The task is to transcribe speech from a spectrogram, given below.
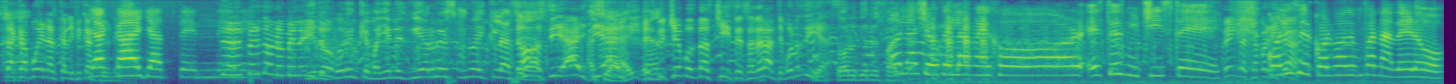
saca Ah. buenas Ya calificaciones. cállate, Eh, nene. Perdóname, Y leído. recuerden que mañana es viernes y no hay clases. No, sí hay, sí Ah, hay. ah. Escuchemos más chistes. Adelante, buenos días. Todos los viernes falta. Hola, show de la mejor. Este es mi chiste. Venga, chaparrita. ¿Cuál es el colmo de un panadero?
